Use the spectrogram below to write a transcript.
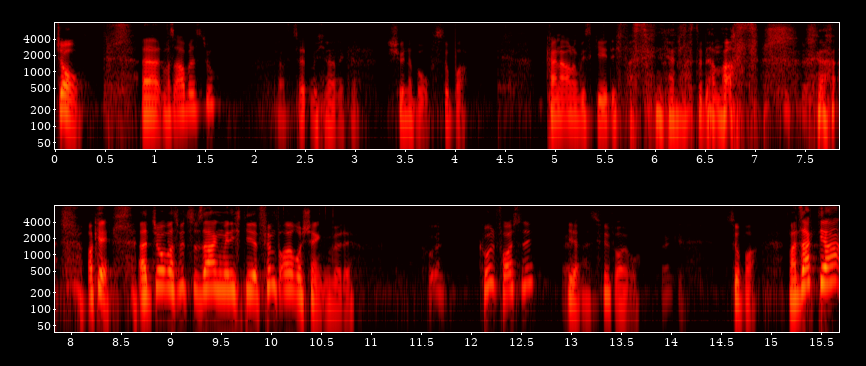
Joe. Äh, was arbeitest du? Kfz-Mechaniker. Schöner Beruf, super. Keine Ahnung, wie es geht. Ich fasziniere, was du da machst. okay, äh, Joe, was würdest du sagen, wenn ich dir 5 Euro schenken würde? Cool. Cool, freust du dich? Ja. Hier, das ist 5 Euro. Danke. Super. Man sagt ja,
